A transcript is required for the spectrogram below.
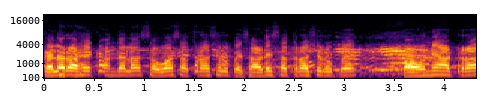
कलर आहे कांद्याला सव्वा सतराशे रुपये साडे सतराशे रुपये पावणे अठरा.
